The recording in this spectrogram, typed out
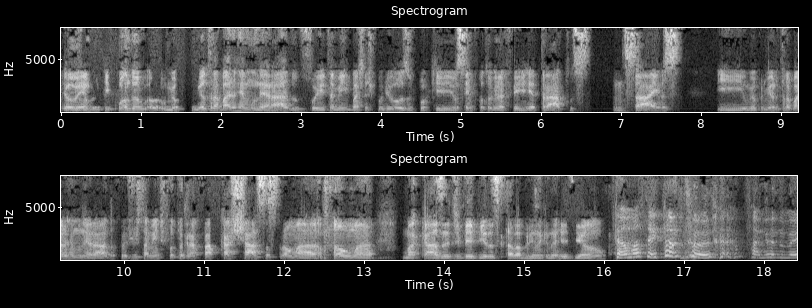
Eu lembro que quando o meu meu trabalho remunerado foi também bastante curioso, porque eu sempre fotografei retratos, ensaios, e o meu primeiro trabalho remunerado foi justamente fotografar cachaças para uma, para uma, uma casa de bebidas que estava abrindo aqui na região. Estamos aceitando tudo. Pagando bem.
